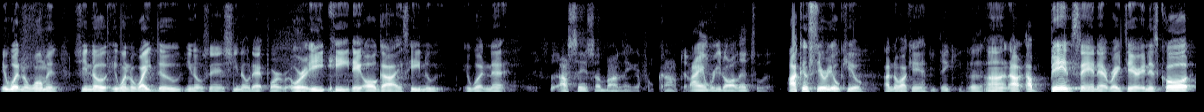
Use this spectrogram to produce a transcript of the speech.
it wasn't a woman. She know it wasn't a white dude. You know, what I'm saying she know that part, or he he they all guys. He knew it wasn't that. I've seen somebody nigga from Compton. I ain't read all into it. I can serial kill. I know I can. You think you could? Uh, I, I've been saying that right there, and it's called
